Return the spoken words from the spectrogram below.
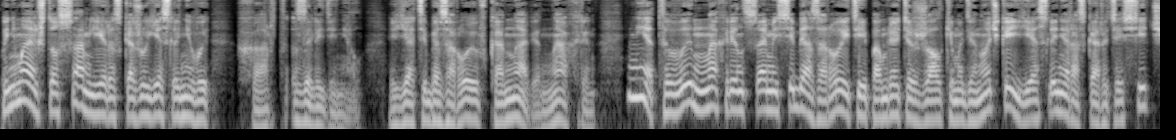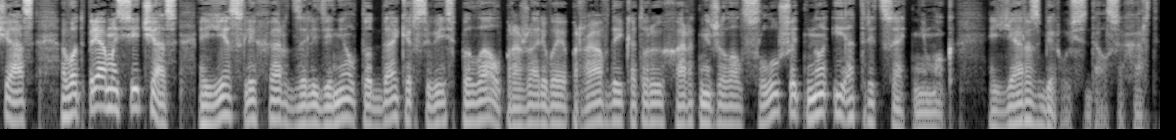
Понимаю, что сам ей расскажу, если не вы...» Харт заледенел. «Я тебя зарою в канаве, нахрен». «Нет, вы нахрен сами себя зароете и помрете жалким одиночкой, если не расскажете сейчас. Вот прямо сейчас». Если Харт заледенел, то Дакерс весь пылал, прожаривая правдой, которую Харт не желал слушать, но и отрицать не мог. «Я разберусь», — сдался Харт.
